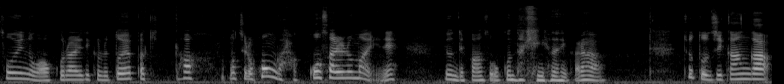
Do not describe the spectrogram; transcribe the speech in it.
そういうのが送られてくるとやっぱもちろん本が発行される前にね読んで感想を送んなきゃいけないからちょっと時間が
